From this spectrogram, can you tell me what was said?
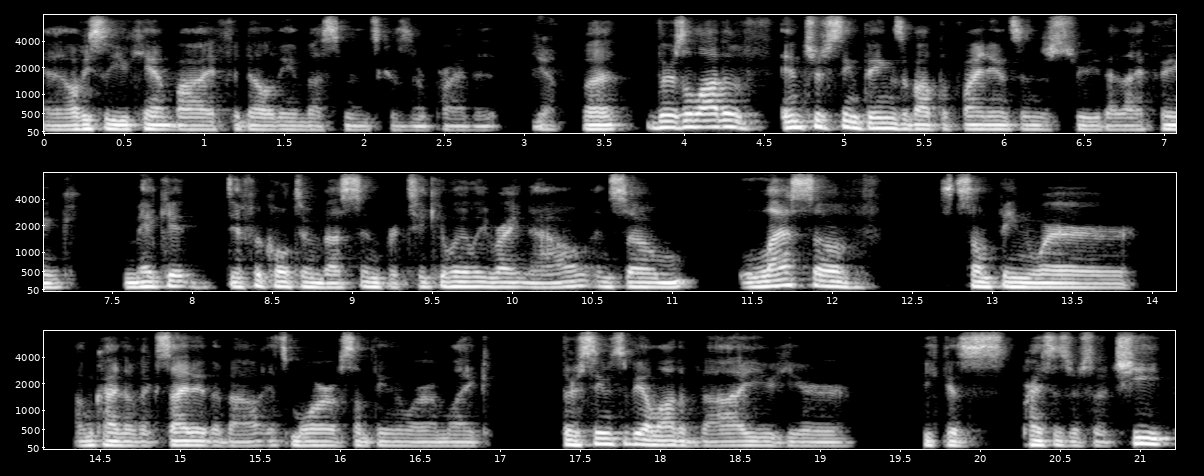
And obviously, you can't buy Fidelity investments because they're private. Yeah. But there's a lot of interesting things about the finance industry that I think make it difficult to invest in, particularly right now. And so, less of something where I'm kind of excited about, it's more of something where I'm like, there seems to be a lot of value here because prices are so cheap.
